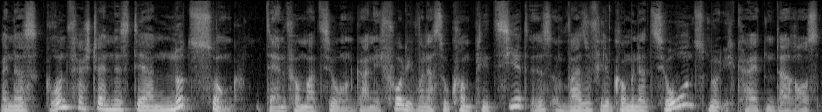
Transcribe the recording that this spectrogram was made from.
wenn das Grundverständnis der Nutzung der Information gar nicht vorliegt, weil das so kompliziert ist und weil so viele Kombinationsmöglichkeiten daraus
